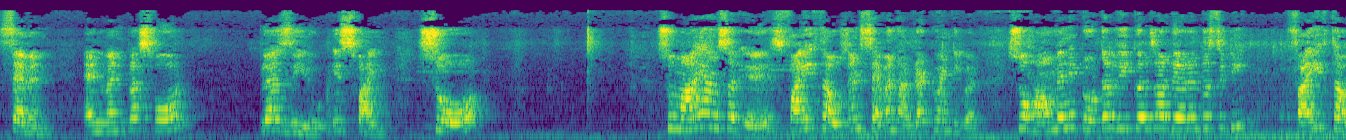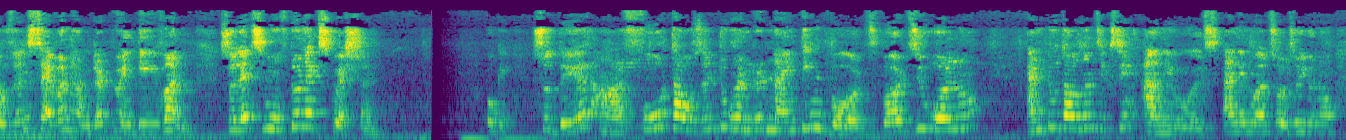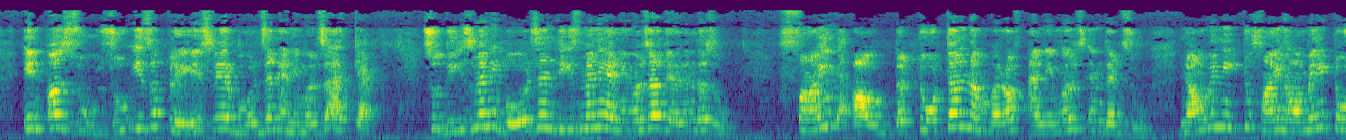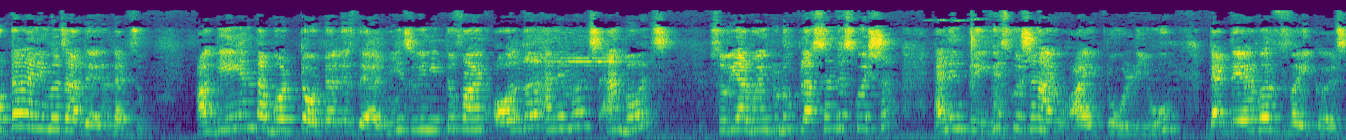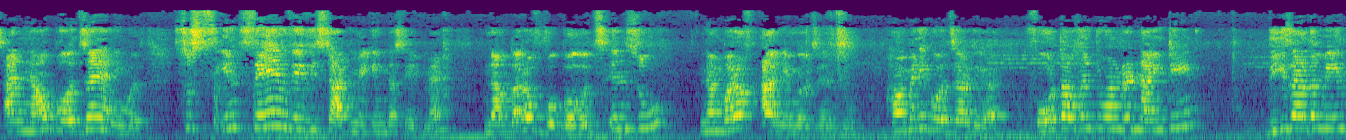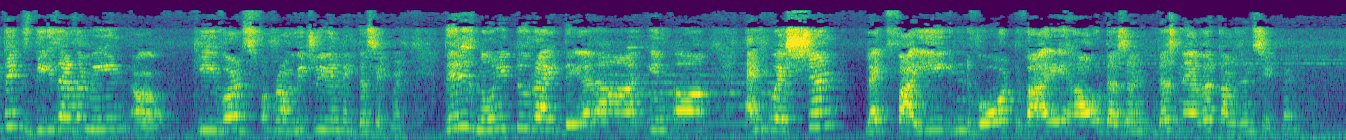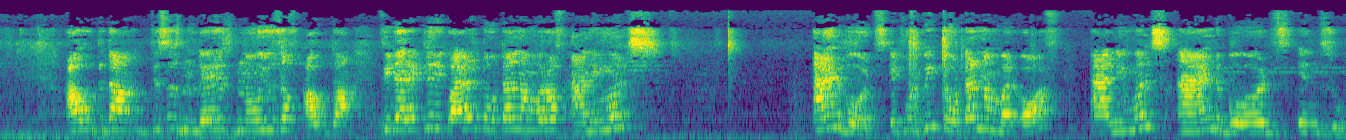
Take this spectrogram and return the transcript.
7. And 1 plus 4 plus 0 is 5. So, so my answer is 5721. So how many total vehicles are there in the city? 5721. So let's move to next question. Okay, so there are 4219 birds. Birds you all know. And 2016 animals. Animals also you know. In a zoo, zoo is a place where birds and animals are kept. So these many birds and these many animals are there in the zoo. Find out the total number of animals in that zoo. Now we need to find how many total animals are there in that zoo. Again the word total is there means we need to find all the animals and birds. So we are going to do plus in this question. And in previous question I, I told you that there were vehicles and now birds and animals. So in same way we start making the statement. Number of birds in zoo, number of animals in zoo. How many birds are there? 4219. These are the main things. These are the main uh, keywords from which we will make the statement. There is no need to write. There are in a and question like find what why how doesn't does never comes in statement. Out the this is there is no use of out the. We directly require total number of animals and birds. It would be total number of animals and birds in zoo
